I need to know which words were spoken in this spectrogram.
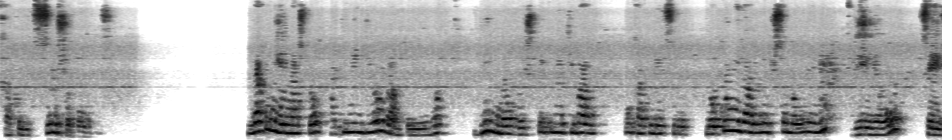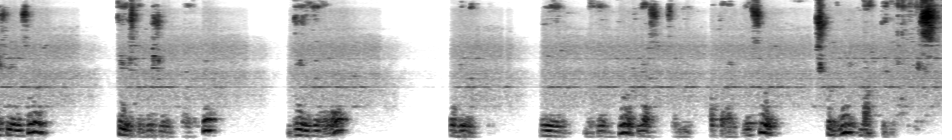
確立する処方です。逆に言いますと、吐き水溶岩というのは銀の物質的な基盤を確立する六二段の基礎の上に銀葉を生成する形式と武士を加えて、銀葉を補って、銀の元気を増やす、そういう働きをする仕組みになっているわけです。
